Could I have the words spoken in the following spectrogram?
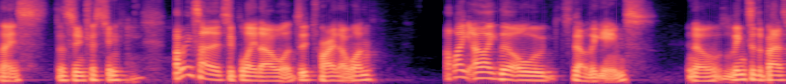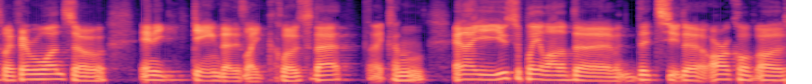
nice. That's interesting. I'm excited to play that one. To try that one. I like I like the old Zelda games. You know, Link to the Past is my favorite one. So any game that is like close to that, I can. And I used to play a lot of the the the Oracle uh,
